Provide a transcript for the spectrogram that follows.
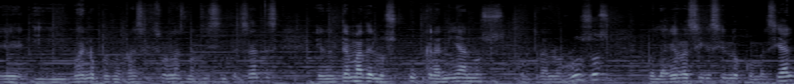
Eh, y bueno, pues me parece que son las noticias interesantes. En el tema de los ucranianos contra los rusos, pues la guerra sigue siendo comercial,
